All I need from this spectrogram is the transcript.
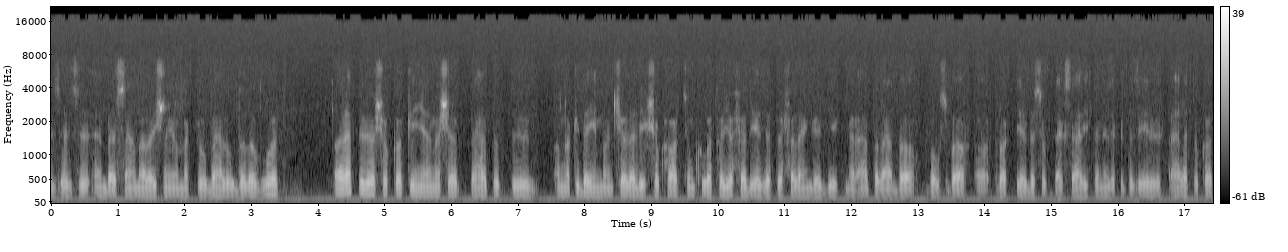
ez, ez ember számára is nagyon megpróbáló dolog volt. A repülő sokkal kényelmesebb, tehát ott annak idején Mancsal elég sok harcunk volt, hogy a fedélzetre felengedjék, mert általában a boxba, a raktérbe szokták szállítani ezeket az érő állatokat,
